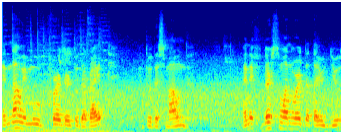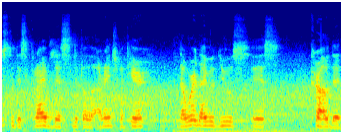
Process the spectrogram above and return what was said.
And now we move further to the right into this mound. And if there's one word that I would use to describe this little arrangement here, the word I would use is crowded.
